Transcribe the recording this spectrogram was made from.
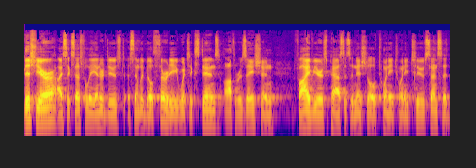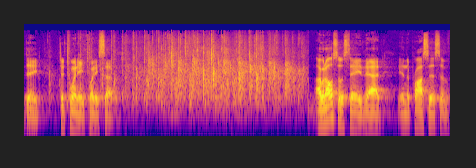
This year, I successfully introduced Assembly Bill 30, which extends authorization five years past its initial 2022 sunset date to 2027. I would also say that in the process of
